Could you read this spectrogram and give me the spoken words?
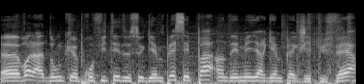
Voilà donc profitez de ce gameplay. C'est pas un des meilleurs gameplays que j'ai pu faire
